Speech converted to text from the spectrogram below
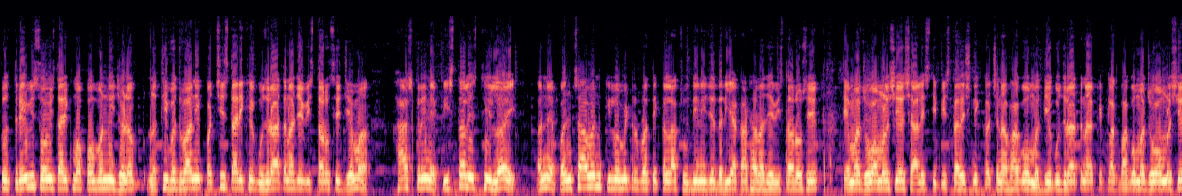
તો ત્રેવીસ, ચોવીસ તારીખમાં પવનની ઝડપ નથી વધવાની. પચીસ તારીખે ગુજરાતના જે વિસ્તારો છે જેમાં ખાસ કરીને પિસ્તાલીસથી લઈ અને પંચાવન કિલોમીટર પ્રતિ કલાક સુધીની જે દરિયાકાંઠાના જે વિસ્તારો છે, તેમાં જોવા મળશે ચાલીસથી પિસ્તાલીસની કચ્છના ભાગો, મધ્ય ગુજરાતના કેટલાક ભાગોમાં જોવા મળશે.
